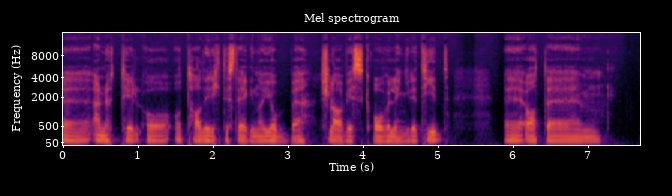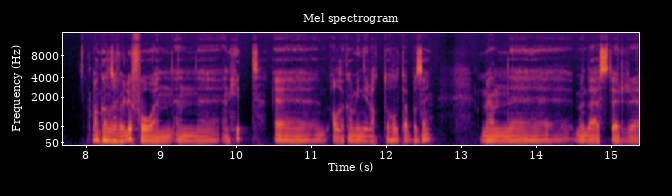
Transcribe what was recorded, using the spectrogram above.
eh, er nødt til å, å, ta de riktige stegene og jobbe slavisk over lengre tid. Eh, og at eh, man kan selvfølgelig få en, en, en hit. alle kan vinne i Lotto, holdt jeg på å si. Men, eh, men, det er større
